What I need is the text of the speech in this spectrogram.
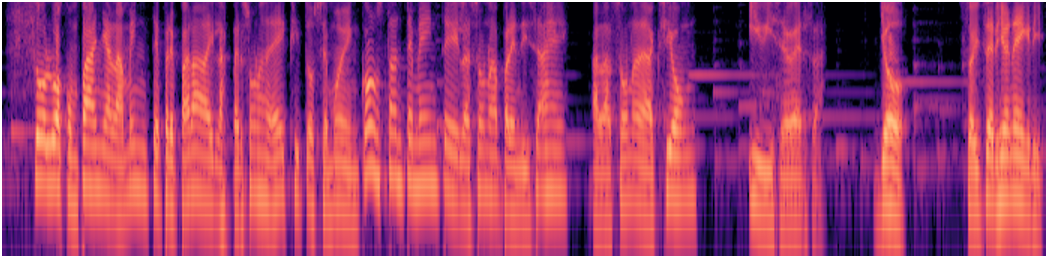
solo acompaña a la mente preparada y las personas de éxito se mueven constantemente de la zona de aprendizaje a la zona de acción y viceversa. Yo soy Sergio Negri,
